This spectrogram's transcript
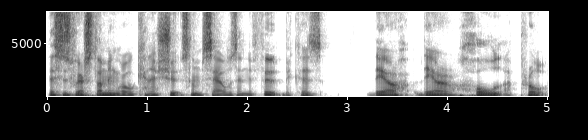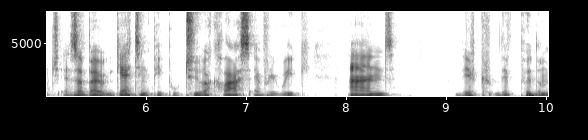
this is where Slimming World kind of shoots themselves in the foot because their their whole approach is about getting people to a class every week and they've they've put them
